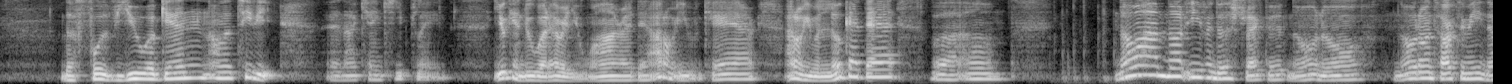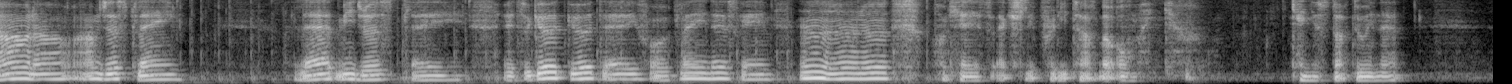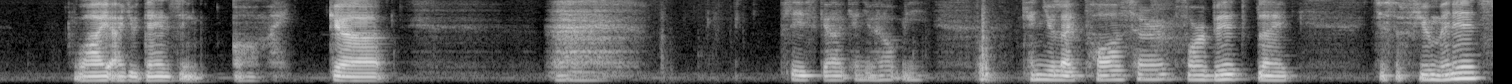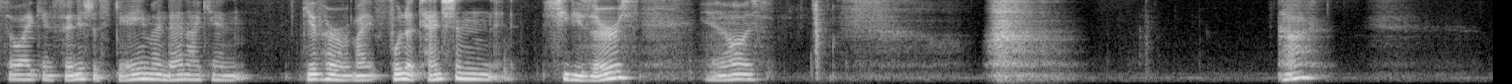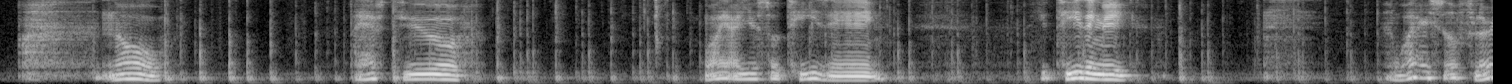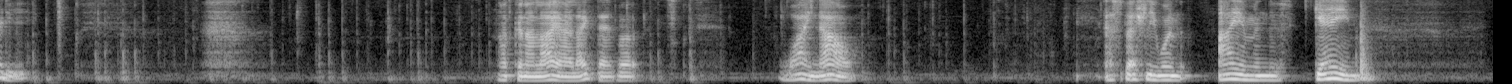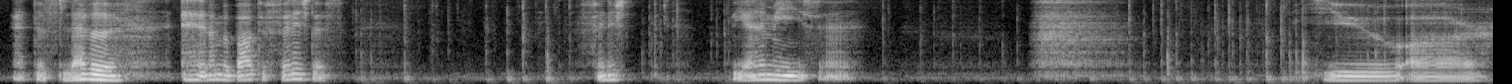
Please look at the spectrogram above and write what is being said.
the full view again on the TV and I can keep playing. You can do whatever you want right there. I don't even care. I don't even look at that. But um no, I'm not even distracted. No, no. No, don't talk to me. No, no. I'm just playing. Let me just play. It's a good, good day for playing this game. Okay, it's actually pretty tough though. Oh my god. Can you stop doing that? Why are you dancing? Oh my god. Please, God, can you help me? Can you like pause her for a bit? Like just a few minutes so I can finish this game and then I can give her my full attention she deserves. You know, it's huh? No. I have to. Why are you so teasing? You teasing me. And why are you so flirty? Not gonna lie, I like that, but why now? especially when I am in this game at this level and I'm about to finish this. Finish the enemies you are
